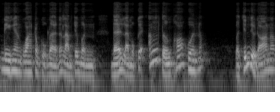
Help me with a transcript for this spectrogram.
đi ngang qua trong cuộc đời nó làm cho mình để lại một cái ấn tượng khó quên lắm. Và chính điều đó nó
